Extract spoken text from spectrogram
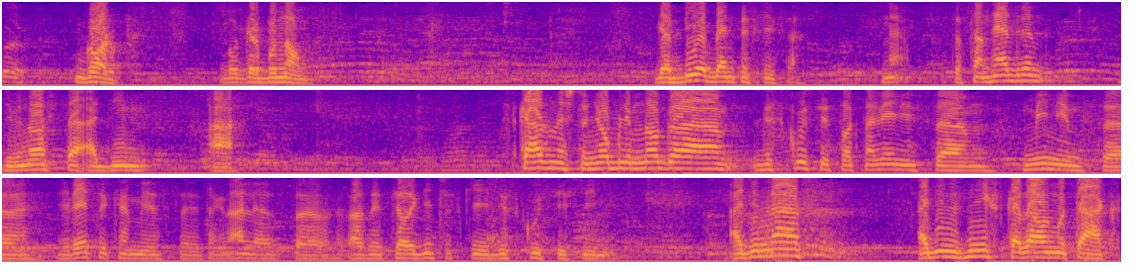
горб, горб был горбуном. Габия бен Песиса. Да. Это Санхедрин 91а сказано, что у него были много дискуссий, столкновений с, эм, с Миним, с э, еретиками с, и так далее, с э, разные теологические дискуссии с ними. Один раз один из них сказал ему так,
